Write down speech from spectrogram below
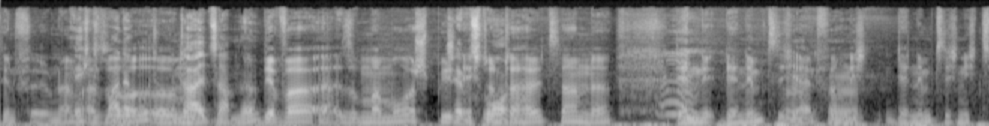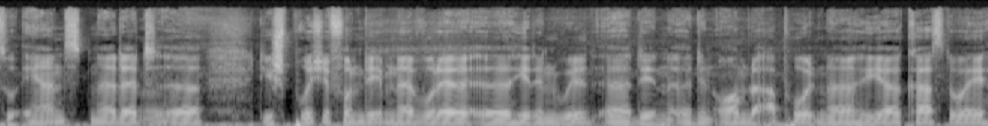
Den Film, ne? Echt? Also, War der gut? Unterhaltsam, ne? Der war, also Mamoa spielt James echt Wan. unterhaltsam, ne? Der, ni- der nimmt sich Mhm. einfach Mhm. nicht, der nimmt sich nicht zu ernst, ne? Das, Mhm. äh, die Sprüche von dem, ne, wo der äh, hier den Will, äh, den, äh, den Orm da abholt, ne? Hier Castaway,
